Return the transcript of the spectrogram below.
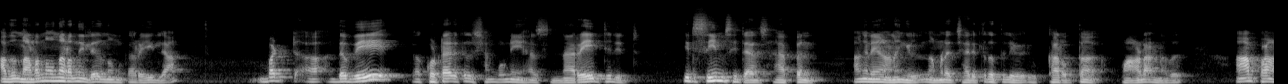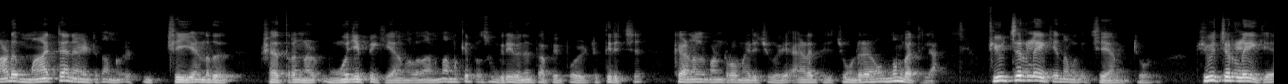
അത് നടന്നോ നടന്നില്ല എന്ന് നമുക്കറിയില്ല. ബട്ട് ദ വേ കൊട്ടാരത്തിൽ Shankuni has narrated it it seems it has happen അങ്ങനെയാണെങ്കിൽ നമ്മുടെ ചരിത്രത്തിലെ ഒരു കറുത്ത പാടാണത്. ആ പാട് മാറ്റാനായിട്ട് നമ്മൾ ചെയ്യേണ്ടത് ക്ഷേത്രങ്ങൾ മോചിപ്പിക്കുക എന്നുള്ളതാണ്. നമുക്കിപ്പോൾ സുഗ്രീവനെ തപ്പിപ്പോയിട്ട് തിരിച്ച് കേണൽ മൺട്രോ മരിച്ചുപോയി. അയാളെ തിരിച്ചു കൊണ്ടുവരാൻ ഒന്നും പറ്റില്ല. ഫ്യൂച്ചറിലേക്ക് നമുക്ക് ചെയ്യാൻ പറ്റുള്ളൂ. ഫ്യൂച്ചറിലേക്ക്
